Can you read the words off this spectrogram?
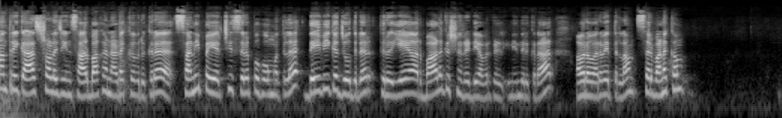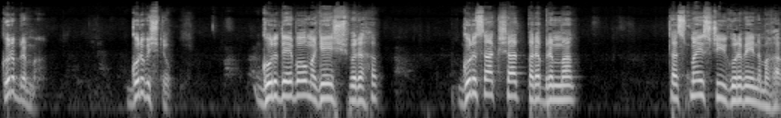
தாந்திரிக் ஆஸ்ட்ராலஜியின் சார்பாக நடக்கவிருக்கிற சனி பெயர்ச்சி சிறப்பு ஹோமத்துல தெய்வீக ஜோதிடர் திரு ஏ ஆர் பாலகிருஷ்ண ரெட்டி அவர்கள் இணைந்திருக்கிறார். அவரை வரவேற்றலாம். சார் வணக்கம். குரு பிரம்மா குரு விஷ்ணு குருதேவோ மகேஸ்வர குரு சாட்சாத் பரபிரம்மா தஸ்மை ஸ்ரீ குருவே நமக.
